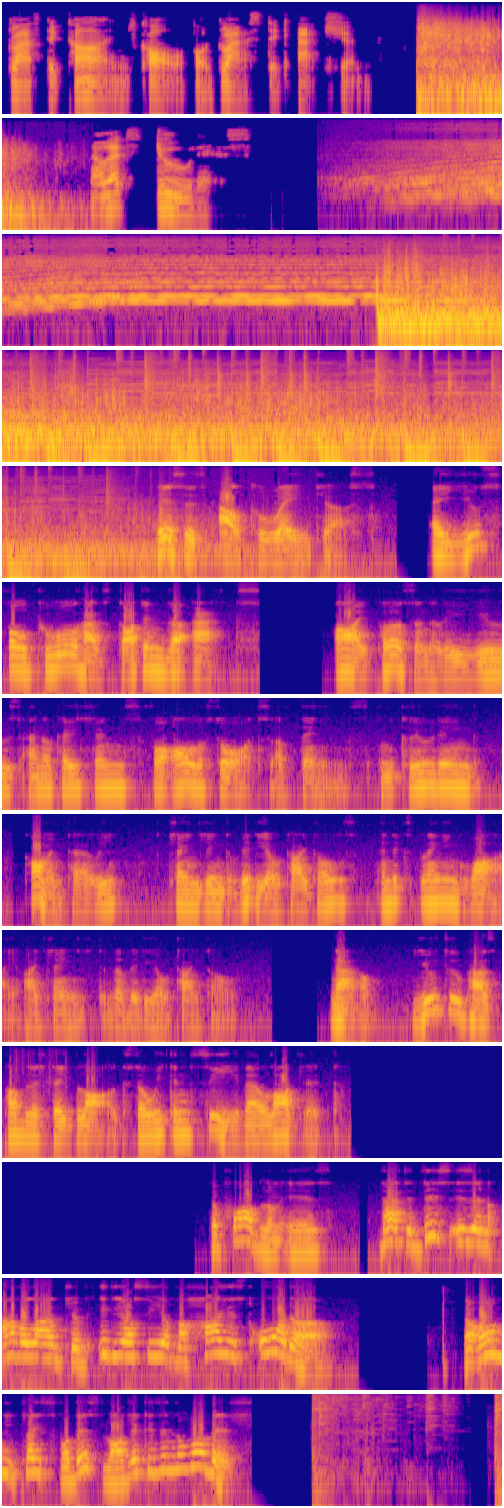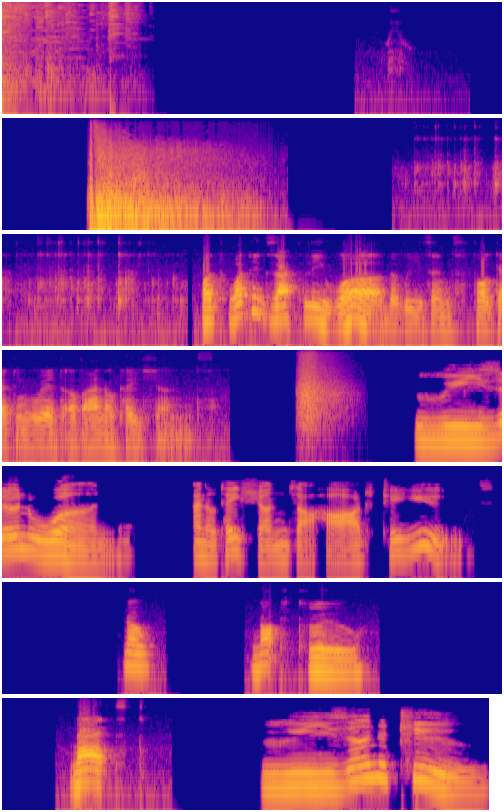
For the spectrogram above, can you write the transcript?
Drastic times call for drastic action. Now let's do this. This is outrageous. A useful tool has gotten the axe. I personally use annotations for all sorts of things, including commentary, changing video titles, and explaining why I changed the video title. Now, YouTube has published a blog so we can see their logic. The problem is that this is an avalanche of idiocy of the highest order. The only place for this logic is in the rubbish. But what exactly were the reasons for getting rid of annotations? Reason 1. Annotations are hard to use. No, not true. Next. Reason 2.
